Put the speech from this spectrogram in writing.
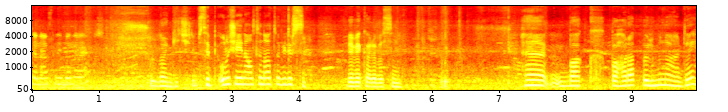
Sen Aslı'yı bana ver. Şuradan geçireyim. Onu şeyin altına atabilirsin. Bebek arabasını. He bak baharat bölümü nerede?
